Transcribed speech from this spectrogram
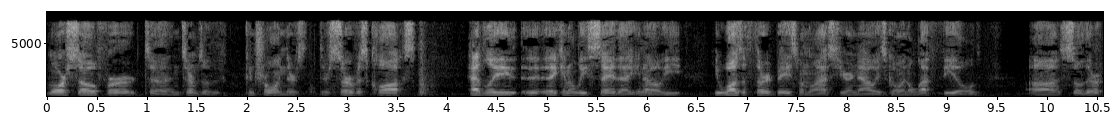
more so for to in terms of controlling their their service clocks. Headley, they can at least say that you know he he was a third baseman last year. Now he's going to left field. Uh, so there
